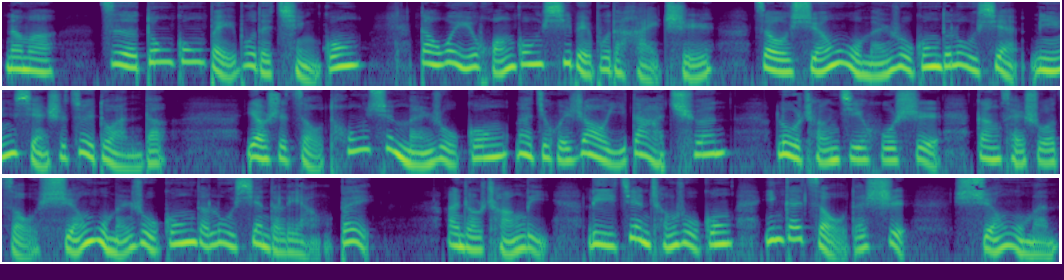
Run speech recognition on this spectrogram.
那么，自东宫北部的寝宫到位于皇宫西北部的海池，走玄武门入宫的路线明显是最短的。要是走通讯门入宫，那就会绕一大圈，路程几乎是刚才说走玄武门入宫的路线的两倍。按照常理，李建成入宫应该走的是玄武门，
